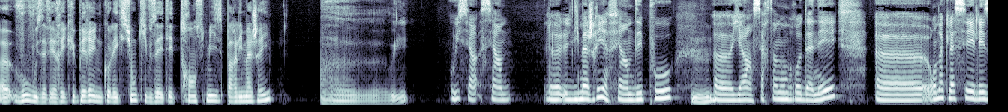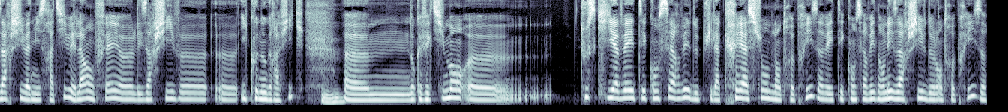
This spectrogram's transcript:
vous, vous avez récupéré une collection qui vous a été transmise par l'imagerie? Oui. Oui, c'est un, L'imagerie a fait un dépôt mhm. euh, il y a un certain nombre d'années. Euh, on a classé les archives administratives et là on fait euh, les archives iconographiques. Mhm. donc effectivement, tout ce qui avait été conservé depuis la création de l'entreprise avait été conservé dans les archives de l'entreprise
